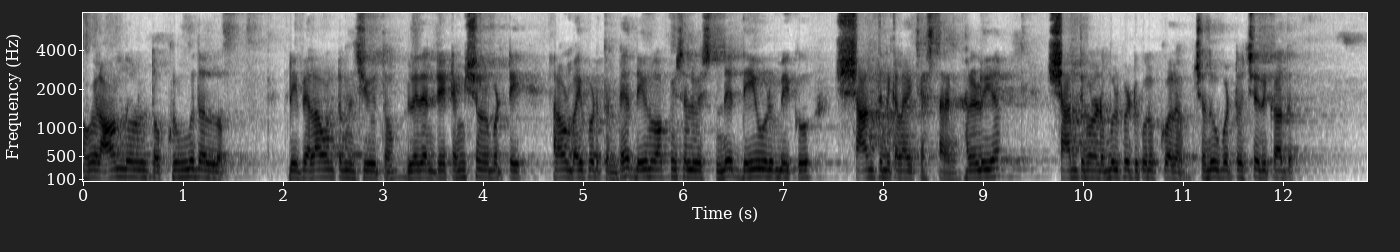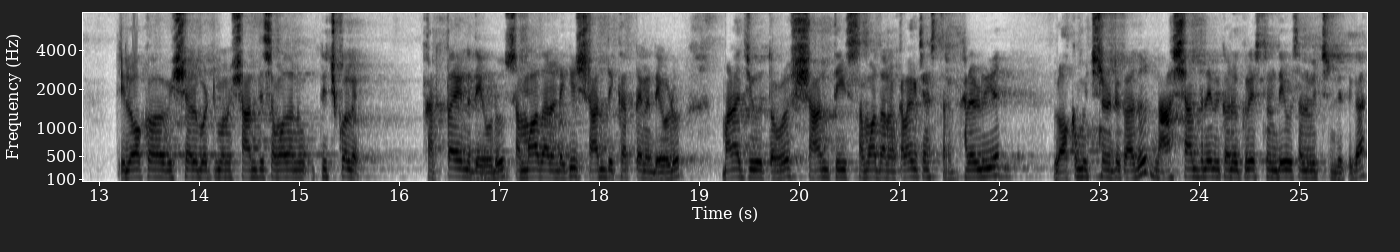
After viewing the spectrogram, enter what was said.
ఒకవేళ ఆందోళనతో కృంగుదల్లో రేపు ఎలా ఉంటుంది జీవితం? లేదంటే టెన్షన్లు బట్టి ఎలా భయపడుతుంటే దేవుని వాక్యం సెలవిస్తుంది దేవుడు మీకు శాంతిని కలగ చేస్తారని హల్లుయ శాంతి మనం డబ్బులు పెట్టి కొనుక్కోలేం. చదువు బట్టి వచ్చేది కాదు. ఈ లోక విషయాలు బట్టి మనం శాంతి సమాధానం తెచ్చుకోలేం. కర్త అయిన దేవుడు సమాధానానికి శాంతి కర్త అయిన దేవుడు మన జీవితంలో శాంతి సమాధానం కలగ చేస్తారు హల్లెలూయ. లోకం ఇచ్చినట్టు కాదు నా శాంతిని మీకు అనుగ్రహిస్తున్న దేవుడు సెలవిచ్చినట్టుగా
